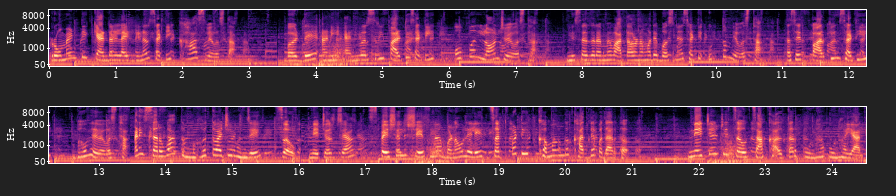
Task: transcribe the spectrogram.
रोमॅन्टिक कॅन्डल लाइट डिनरसाठी खास व्यवस्था. बर्थडे आणि अॅनिव्हर्सरी पार्टीसाठी ओपन लॉन्च व्यवस्था. निसर्गरम्य वातावरणामध्ये बसण्यासाठी उत्तम व्यवस्था. तसेच पार्किंगसाठी भव्य व्यवस्था आणि सर्वात महत्वाची म्हणजे चव. नेचरच्या स्पेशल शेफनं बनवलेले चटपटीत खमंग खाद्यपदार्थ. नेचरची चव चाखाल तर पुन्हा पुन्हा याल.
